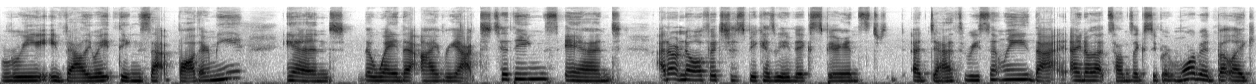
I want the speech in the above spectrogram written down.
reevaluate things that bother me and the way that I react to things. And I don't know if it's just because we've experienced a death recently that I know that sounds like super morbid, but like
